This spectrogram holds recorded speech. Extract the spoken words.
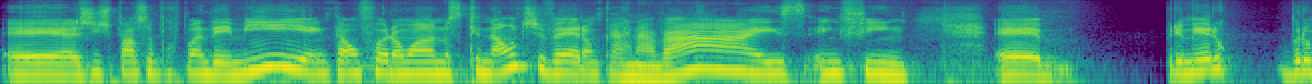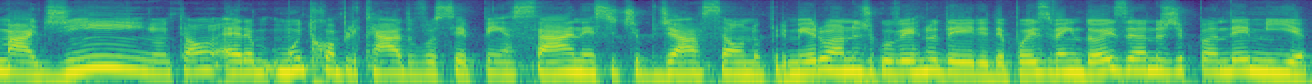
é, a gente passou por pandemia, então foram anos que não tiveram carnavais, enfim. É, primeiro Brumadinho, então era muito complicado você pensar nesse tipo de ação no primeiro ano de governo dele, depois vem dois anos de pandemia.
